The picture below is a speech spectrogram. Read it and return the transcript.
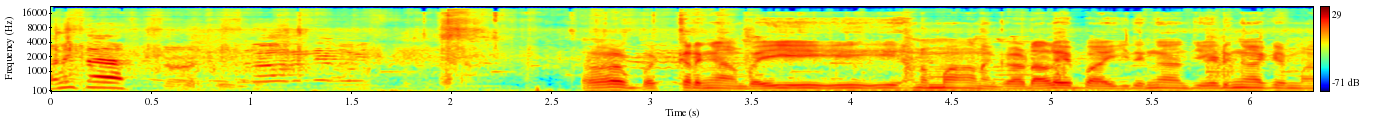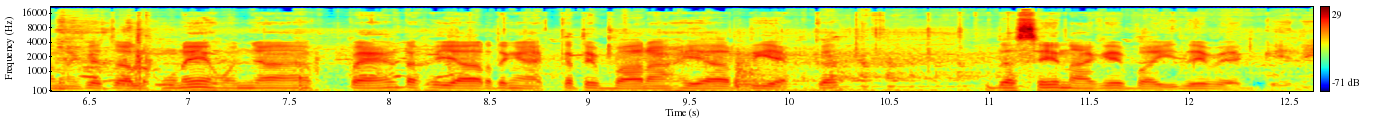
ਆਪਦੇ ਅਨੀਤਾ। ਆ ਬੱਕਰੀਆਂ ਬਈ, ਹਨੂਮਾਨਗੜ੍ਹ ਵਾਲੇ ਬਾਈ ਦੀਆਂ, ਜਿਹੜੀਆਂ ਕਿ ਮੰਨ ਕੇ ਚੱਲ ਹੁਣੇ ਹੋਈਆਂ 65000 ਦੀਆਂ ਇੱਕ ਤੇ 12000 ਦੀ ਇੱਕ। ਦੱਸੇ ਨਾ ਕਿ ਬਾਈ ਦੇ ਵੇਗੇ ਨੇ।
